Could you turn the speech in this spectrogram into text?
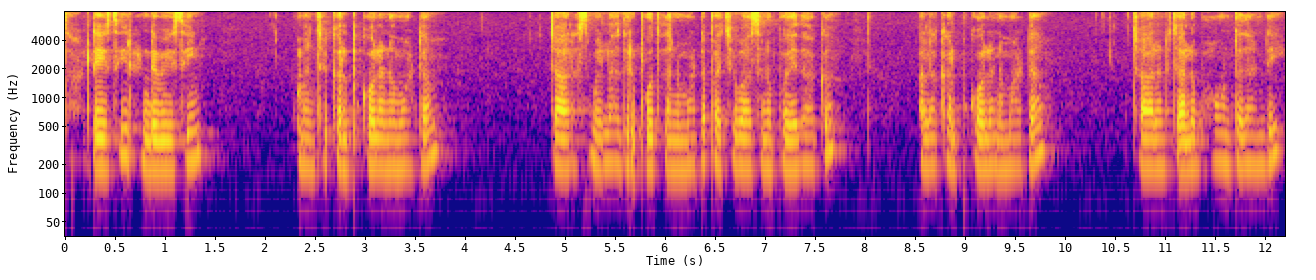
సాల్ట్ వేసి రెండు వేసి మంచిగా కలుపుకోవాలన్నమాట. చాలా స్మెల్ అదిరిపోతుంది అన్నమాట పచ్చివాసన పోయేదాకా. అలా కలుపుకోవాలన్నమాట. చాలా అంటే చాలా బాగుంటుందండి.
